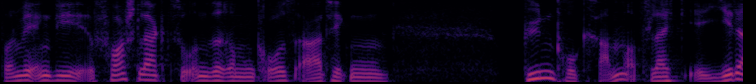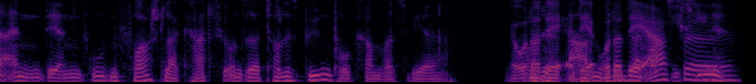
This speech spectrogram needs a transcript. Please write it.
Wollen wir irgendwie Vorschlag zu unserem großartigen Bühnenprogramm, ob vielleicht jeder einen, der einen guten Vorschlag hat für unser tolles Bühnenprogramm, was wir ja, oder der, der, oder der erste,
